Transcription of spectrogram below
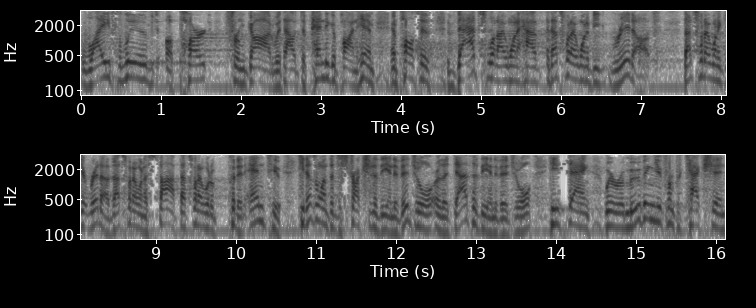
life lived apart from God without depending upon him. And Paul says, that's what I want to have, that's what I want to be rid of. That's what I want to get rid of. That's what I want to stop. That's what I want to put an end to. He doesn't want the destruction of the individual or the death of the individual. He's saying, we're removing you from protection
